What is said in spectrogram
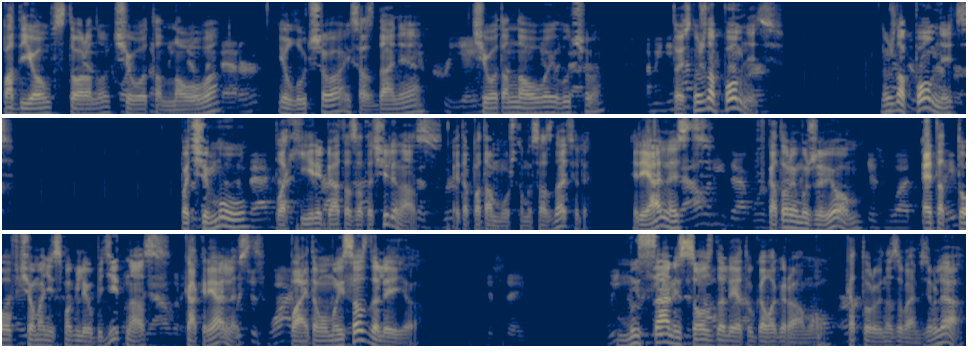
подъем в сторону чего-то нового и лучшего, и создания чего-то нового и лучшего. То есть нужно помнить, нужно помнить, почему плохие ребята заточили нас. Это потому, что мы создатели. Реальность, в которой мы живем, это то, в чем они смогли убедить нас, как реальность. Поэтому мы и создали ее. Мы сами создали эту голограмму, которую называем Земля.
